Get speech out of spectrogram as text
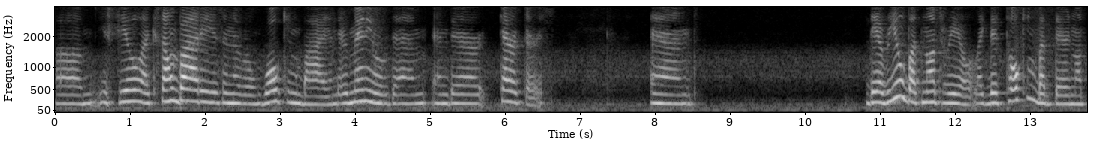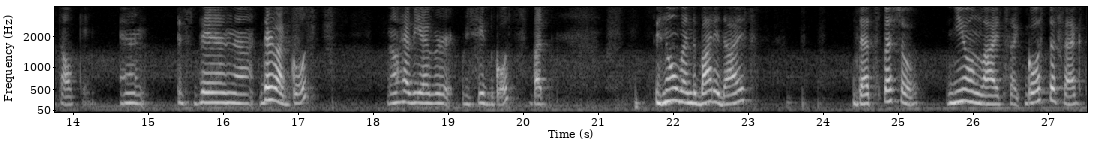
Um, you feel like somebody is in a room walking by and there are many of them and they're characters. And they're real but not real. Like they're talking but they're not talking. And it's been uh, they're like ghosts. You know have you ever received ghosts? But you know when the body dies that special neon lights like ghost effect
